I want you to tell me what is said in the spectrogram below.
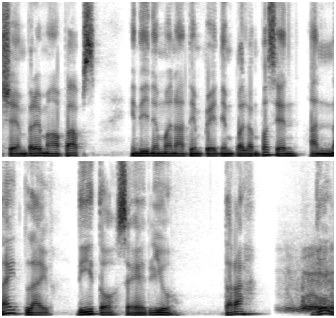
At syempre mga paps, hindi naman natin pwedeng palampasin ang nightlife dito sa LU. Tara! Game!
